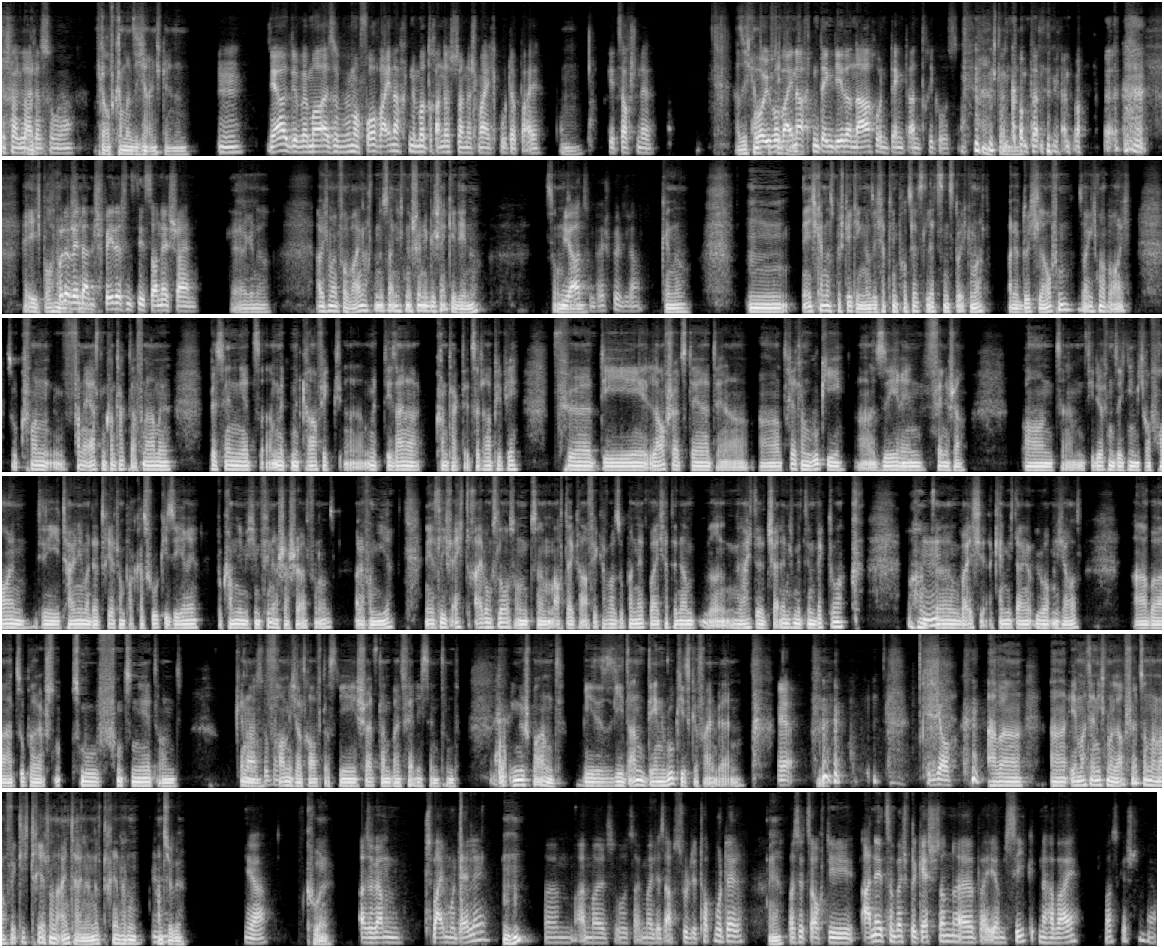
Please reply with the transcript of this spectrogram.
Ist halt leider so, ja. Darauf kann man sich ja einstellen. Dann. Mhm. Ja, wenn man, also wenn man vor Weihnachten immer dran ist, dann ist man eigentlich gut dabei. Mhm. Geht's auch schnell. Also ich kann Aber über. Weihnachten denkt jeder nach und denkt an Trikots. Ja, ja. kommt dann im Januar. Hey, ich brauche noch Oder wenn dann spätestens die Sonne scheint. Ja, genau. Aber ich meine, vor Weihnachten ist eigentlich eine schöne Geschenkidee, ne? So Ja, zum Beispiel, klar. Genau. Mm, Ich kann das bestätigen. Also ich habe den Prozess letztens durchgemacht, oder durchlaufen, sage ich mal bei euch. So von, von der ersten Kontaktaufnahme bis hin jetzt äh, mit, mit Grafik, äh, mit Designer, Kontakt etc. pp. Für die Laufshirts der, der äh, Triathlon Rookie äh, Serien Finisher. Und ähm, die dürfen sich nämlich darauf freuen. Die Teilnehmer der Triathlon Podcast Rookie Serie bekommen nämlich ein Finisher-Shirt von uns. oder von mir. Nee, es lief echt reibungslos und ähm, auch der Grafiker war super nett, weil ich hatte da eine leichte Challenge mit dem Vektor und mhm. äh, weil ich kenne mich da überhaupt nicht aus. Aber hat super smooth funktioniert und genau, ja, freue mich auch drauf, dass die Shirts dann bald fertig sind und bin gespannt, wie sie dann den Rookies gefallen werden. Ja. ich auch. Aber äh, ihr macht ja nicht nur Laufshirts, sondern auch wirklich Triathlon-Einteile, ne? Triathlon-Anzüge. Mhm. Ja. Cool. Also wir haben zwei Modelle. Mhm. Ähm, einmal so, sagen wir mal, das absolute Topmodell, ja. was jetzt auch die Anne zum Beispiel gestern äh, bei ihrem Sieg in Hawaii, was gestern? Ja.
